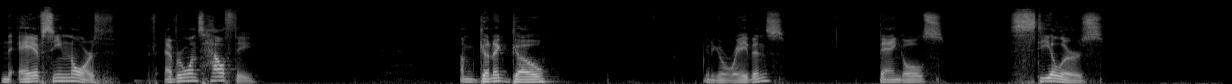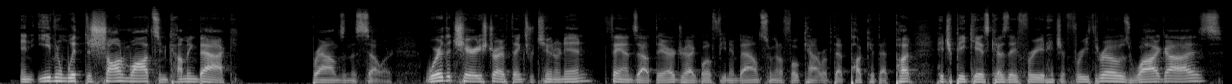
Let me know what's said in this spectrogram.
In the AFC North, if everyone's healthy, I'm gonna go. I'm gonna go Ravens, Bengals, Steelers, and even with Deshaun Watson coming back, Browns in the cellar. We're the charity stripe. Thanks for tuning in. Fans out there, drag both feet and bounce. Swing gonna full count, rip that puck, hit that putt. Hit your PKs because they free and hit your free throws. Why, guys?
